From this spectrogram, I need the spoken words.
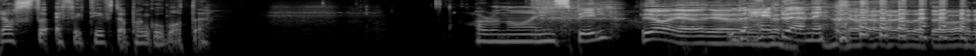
raskt og effektivt og på en god måte. Har du noe innspill? Ja, jeg, jeg, du er helt uenig? ja, ja, dette var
